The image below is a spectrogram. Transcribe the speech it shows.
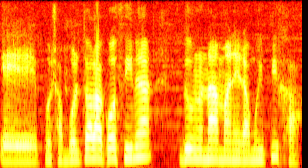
eh, pues han vuelto a la cocina de una manera muy pija.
